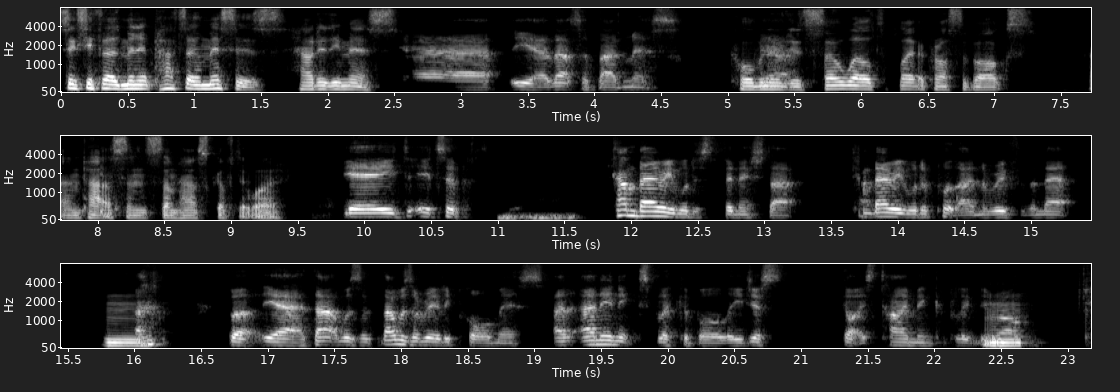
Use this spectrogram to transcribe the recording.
63rd minute, Pato misses. How did he miss? uh, yeah, that's a bad miss. Corbin Yeah. did so well to play it across the box, and Paterson somehow scuffed it wide. Yeah, it, it's a Kamberi would have finished that. Kamberi would have put that in the roof of the net. Mm. But yeah, that was a, that was a really poor miss and, and inexplicable. He just got his timing completely Mm. wrong. You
